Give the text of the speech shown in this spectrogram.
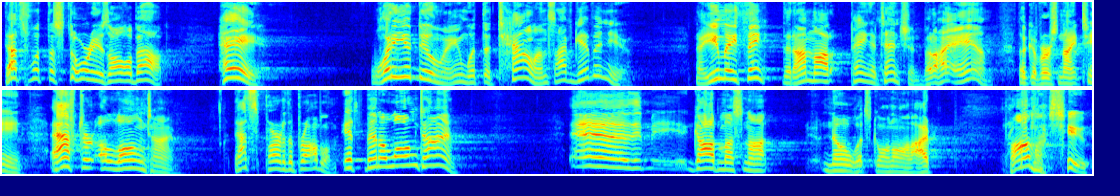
That's what the story is all about. Hey, what are you doing with the talents I've given you? Now, you may think that I'm not paying attention, but I am. Look at verse 19. After a long time, that's part of the problem. It's been a long time. Eh, God must not know what's going on. I promise you,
